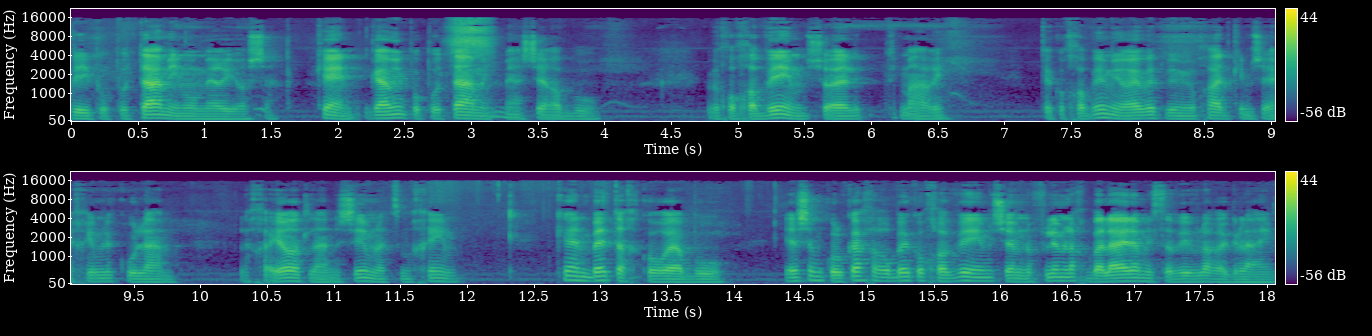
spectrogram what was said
והיפופוטמים, אומר יושע. כן, גם היפופוטמים, מאשר הבור. וכוכבים, שואלת מארי. הכוכבים היא אוהבת במיוחד כי הם שייכים לכולם. לחיות, לאנשים, לצמחים. כן, בטח, קורא הבור. יש שם כל כך הרבה כוכבים שהם נופלים לך בלילה מסביב לרגליים.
